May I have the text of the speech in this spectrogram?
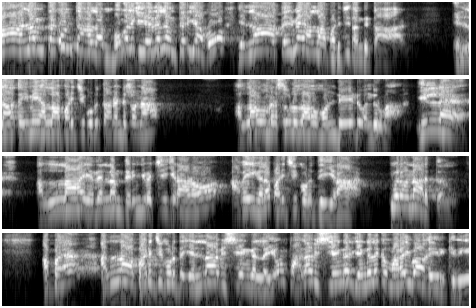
மாலம் தகுன் தாளம் உங்களுக்கு எதெல்லாம் தெரியாமோ எல்லாத்தையுமே அல்லாஹ் படிச்சு தந்துட்டான். எல்லாத்தையுமே அல்லாஹ் படிச்சு கொடுத்தான் என்று சொன்னா அல்லாவும் ரசூலுல்லாவும் ஒன்றேண்டு வந்துருமா? இல்ல அல்லாஹ் எதெல்லாம் தெரிஞ்சு வச்சிருக்கிறானோ அவைகளை படிச்சு கொடுத்திருக்கிறான். இவர் வந்து அர்த்தம். அப்ப அல்லாஹ் படிச்சு கொடுத்த எல்லா விஷயங்கள்லயும் பல விஷயங்கள் எங்களுக்கு மறைவாக இருக்குது.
